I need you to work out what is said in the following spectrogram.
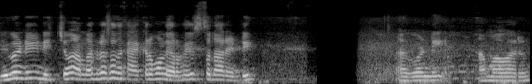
ఇదిగోండి నిత్యం అన్నప్రసాద కార్యక్రమాలు నిర్వహిస్తున్నారండి. అగోండి అమ్మవారు.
